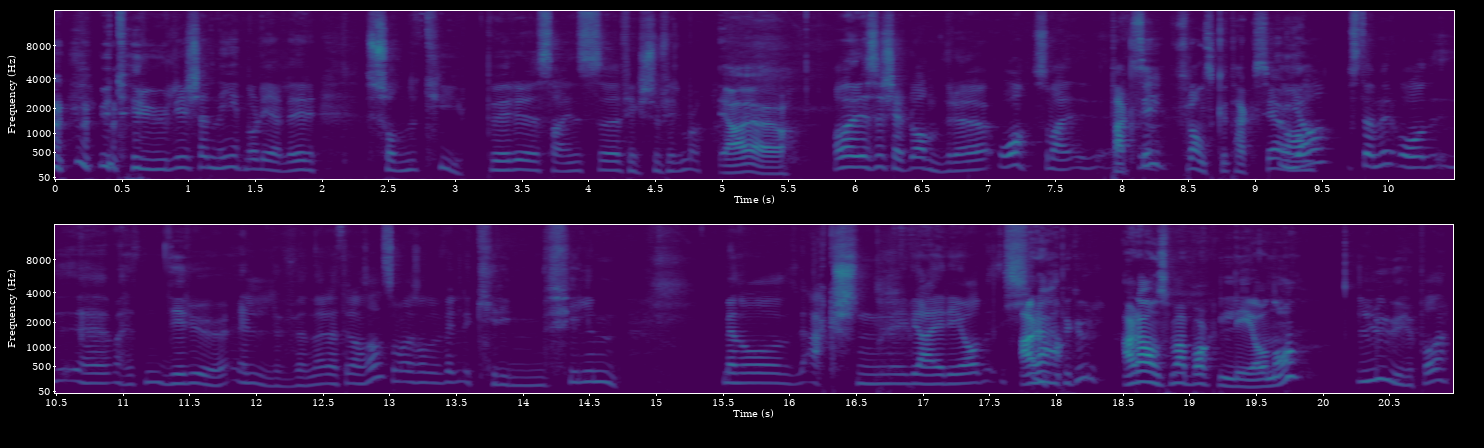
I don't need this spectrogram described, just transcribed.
utrolig geni når det gjelder sånne typer science fiction-filmer. Ja, ja, ja. Han har regissert noen andre òg, som Taxi. Franske Taxi Ja, han. stemmer. Og eh, hva het den? De røde elvene, eller et eller annet sånt. Som var en sånn veldig krimfilm med noe actiongreier i. Og Er det. Er det han som er bak Leo nå? Lurer på det.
